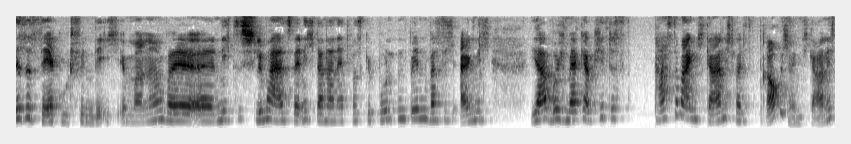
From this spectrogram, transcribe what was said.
Das ist sehr gut, finde ich immer, ne? weil äh, nichts ist schlimmer, als wenn ich dann an etwas gebunden bin, was ich eigentlich, ja, wo ich merke, okay, das passt aber eigentlich gar nicht, weil das brauche ich eigentlich gar nicht.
